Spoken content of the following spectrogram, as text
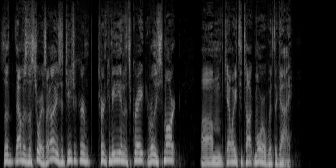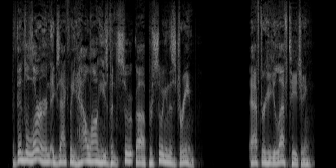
So that was the story. It's like, oh, he's a teacher turned comedian. That's great. Really smart. Um, can't wait to talk more with the guy. But then to learn exactly how long he's been su- uh, pursuing this dream after he left teaching,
